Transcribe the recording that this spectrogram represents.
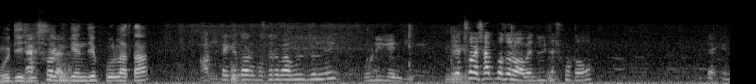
হুজি সিস্টেম গেঞ্জি ফুল হাতা। আট থেকে দশ বছরের বাবুর জন্য হুডি গেঞ্জি। এটা ছয় সাত বছর হবে দুইটা ছোট। দেখেন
